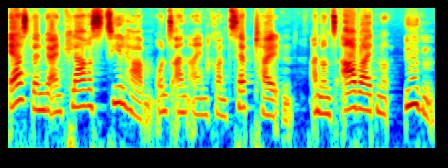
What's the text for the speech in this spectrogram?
erst wenn wir ein klares Ziel haben, uns an ein Konzept halten, an uns arbeiten und üben,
